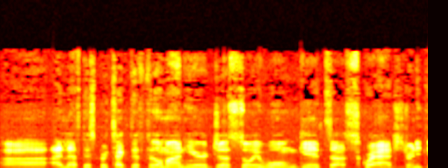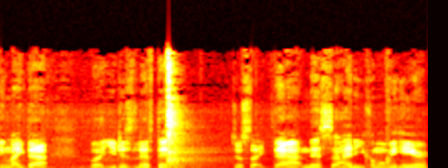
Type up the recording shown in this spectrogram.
Uh, I left this protective film on here just so it won't get uh, scratched or anything like that. But you just lift it just like that on this side. You come over here,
